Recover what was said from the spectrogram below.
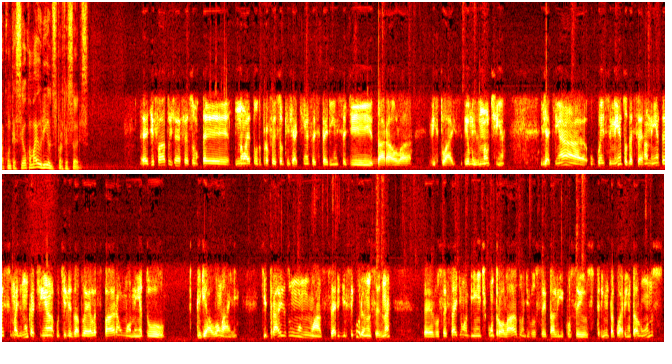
aconteceu com a maioria dos professores. É, de fato, Jefferson, é, não é todo professor que já tinha essa experiência de dar aula virtuais. Eu mesmo não tinha. Já tinha o conhecimento das ferramentas, mas nunca tinha utilizado elas para um momento de aula online, que traz um, uma série de seguranças, né? É, você sai de um ambiente controlado, onde você está ali com seus 30, 40 alunos,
